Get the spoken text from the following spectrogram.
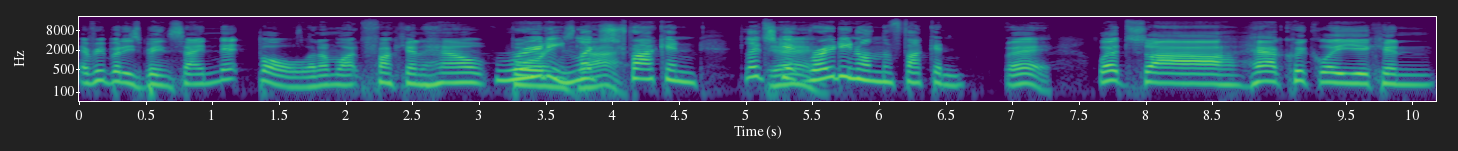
everybody's been saying netball, and I'm like, fucking how Rooting. Let's that? fucking let's get rooting on the fucking. yeah. Let's uh, how quickly you can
